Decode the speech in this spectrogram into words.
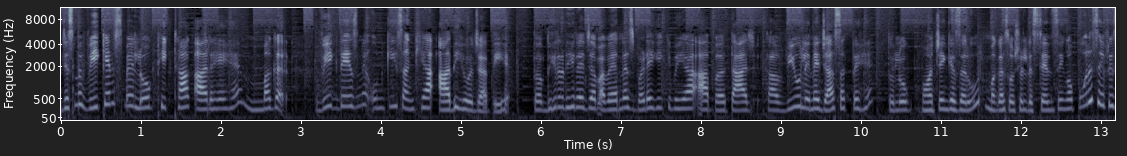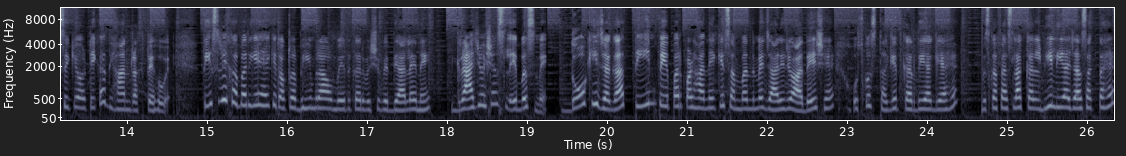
जिसमें वीकेंड्स में लोग ठीक ठाक आ रहे हैं, मगर वीकडेज में उनकी संख्या आधी हो जाती है। तो अब धीरे धीरे जब अवेयरनेस बढ़ेगी कि भैया आप ताज का व्यू लेने जा सकते हैं तो लोग पहुँचेंगे ज़रूर, मगर सोशल डिस्टेंसिंग और पूरी सेफ्टी सिक्योरिटी का ध्यान रखते हुए। तीसरी खबर यह है कि डॉक्टर भीमराव अंबेडकर विश्वविद्यालय ने ग्रेजुएशन सिलेबस में दो की जगह तीन पेपर पढ़ाने के संबंध में जारी जो आदेश है, उसको स्थगित कर दिया गया है। इसका फैसला कल भी लिया जा सकता है।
